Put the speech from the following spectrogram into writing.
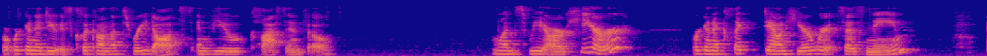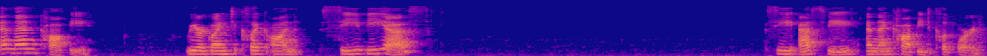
What we're going to do is click on the three dots and view class info. Once we are here, we're going to click down here where it says name and then copy. We are going to click on CVS, CSV, and then copy to clipboard.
